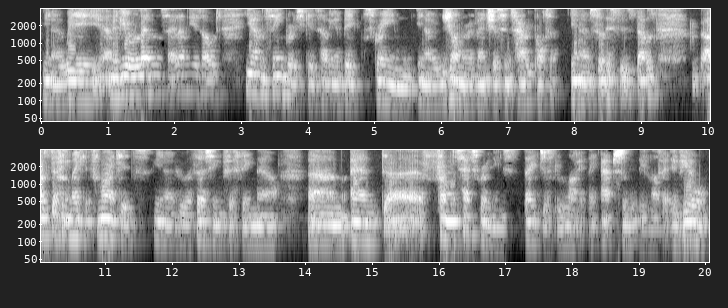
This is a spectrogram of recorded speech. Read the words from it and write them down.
You know, we and if you're eleven, say eleven years old, you haven't seen British kids having a big screen, you know, genre adventure since Harry Potter. You know, so this is that was I was definitely making it for my kids, you know, who are 13, 15 now. Um, and uh, from the test screenings, they just love it. They absolutely love it. If you're,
